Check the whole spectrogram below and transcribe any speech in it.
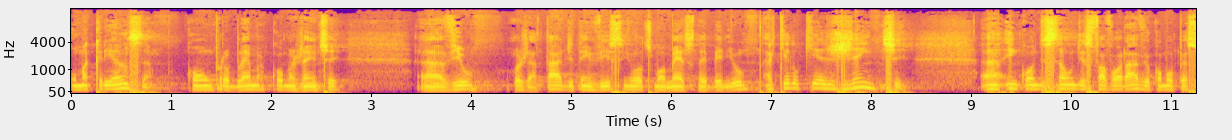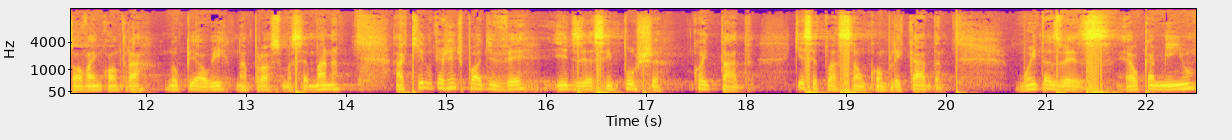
uma criança com um problema, como a gente uh, viu hoje à tarde, tem visto em outros momentos na IBNU, aquilo que é gente uh, em condição desfavorável, como o pessoal vai encontrar no Piauí na próxima semana, aquilo que a gente pode ver e dizer assim: puxa, coitado, que situação complicada. Muitas vezes é o caminho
